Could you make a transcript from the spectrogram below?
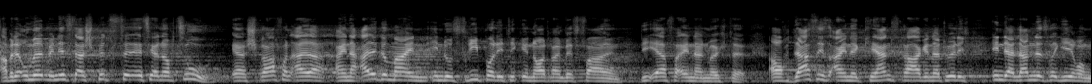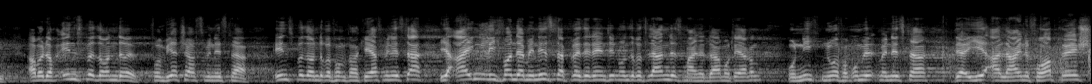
Aber der Umweltminister spitzte es ja noch zu. Er sprach von einer allgemeinen Industriepolitik in Nordrhein-Westfalen, die er verändern möchte. Auch das ist eine Kernfrage natürlich in der Landesregierung, aber doch insbesondere vom Wirtschaftsminister, insbesondere vom Verkehrsminister, ja eigentlich von der Ministerpräsidentin unseres Landes, meine Damen und Herren, und nicht nur vom Umweltminister, der hier alleine vorprescht,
